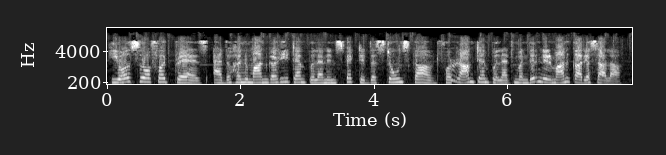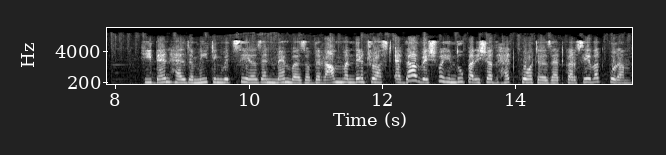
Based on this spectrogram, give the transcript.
He also offered prayers at the Hanumangarhi temple and inspected the stones carved for Ram temple at Mandir Nirman Karyasala. He then held a meeting with seers and members of the Ram Mandir Trust at the Vishwa Hindu Parishad headquarters at Karsevakpuram.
